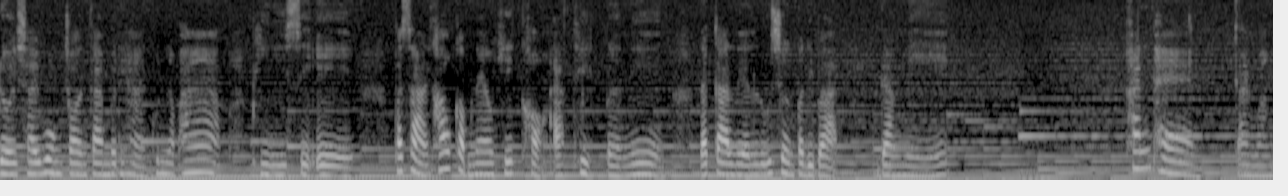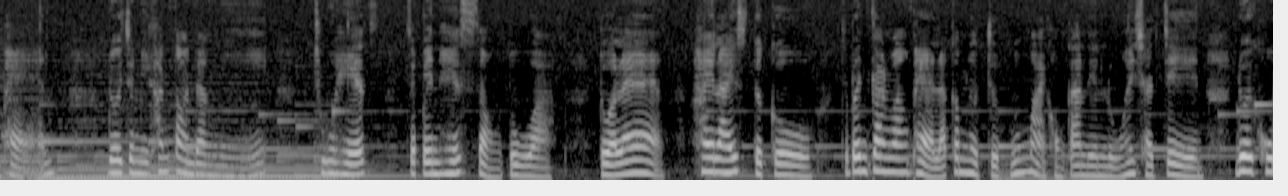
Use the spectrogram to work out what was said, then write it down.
โดยใช้วงจรการบริหารคุณภาพ PDCA ผสานเข้ากับแนวคิดของ Active Learning และการเรียนรู้เชิงปฏิบัติ ดังนี้ ขั้นแผน การวางแผน โดยจะมีขั้นตอนดังนี้ Two Heads จะเป็น Heads 2 ตัว ตัวแรก Highlight the Goal จะเป็นการวางแผนและกำหนดจุดมุ่งหมายของการเรียนรู้ให้ชัดเจน โดยครู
